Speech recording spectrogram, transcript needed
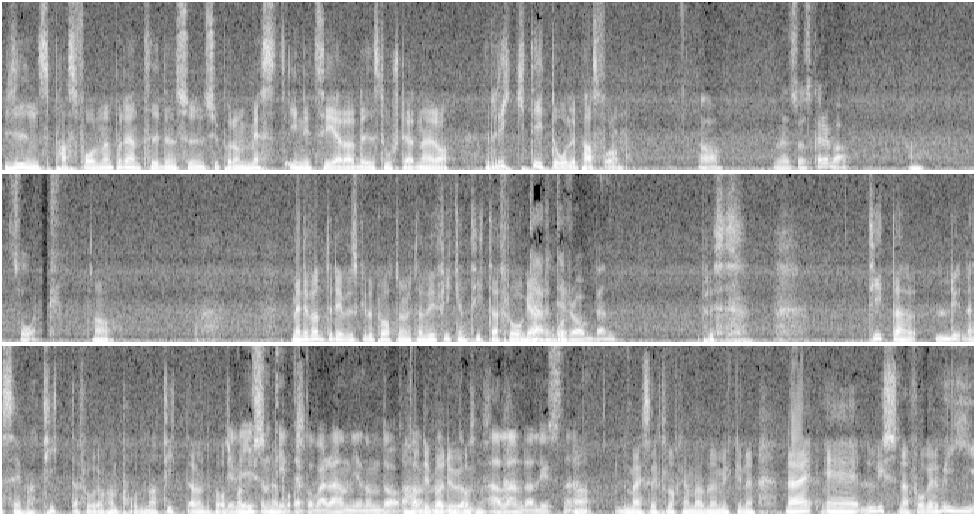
Jeanspassformen på den tiden syns ju på de mest initierade i storstäderna idag. Riktigt dålig passform. Ja, men så ska det vara. Ja. Svårt. Ja. Men det var inte det vi skulle prata om utan vi fick en tittarfråga. Garderoben. Precis. Tittar... Nej, säger man tittarfråga på en podd? Man tittar inte på oss, Det är man vi lyssnar som på tittar oss. på varann genom datorn. Jaha, det är bara du de, som- Alla andra lyssnar. Ja, det märks att klockan börjar bli mycket nu. Nej, Mm. eh, lyssnarfråga. Det var en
